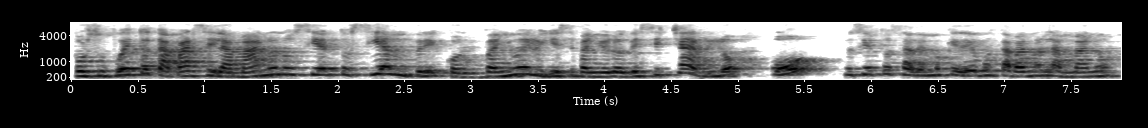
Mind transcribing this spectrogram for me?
Por supuesto, taparse la mano, ¿no es cierto?, siempre con un pañuelo y ese pañuelo desecharlo o, ¿no es cierto?, sabemos que debemos taparnos las manos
